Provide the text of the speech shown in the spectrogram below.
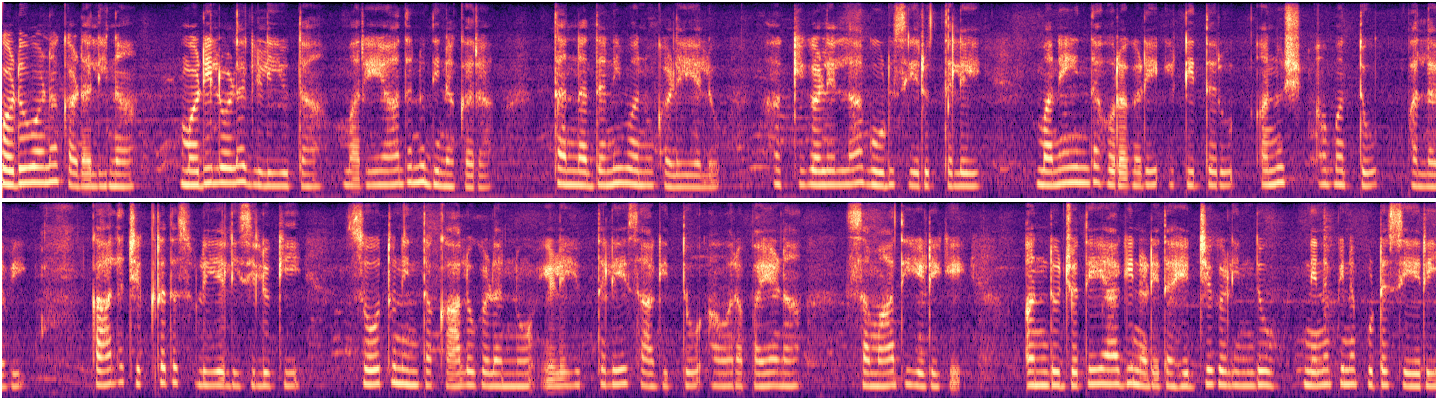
ಪಡುವಣ ಕಡಲಿನ ಮಡಿಲೊಳಗಿಳಿಯುತ ಮರೆಯಾದನು ದಿನಕರ. ತನ್ನ ದಣಿವನ್ನು ಕಳೆಯಲು ಹಕ್ಕಿಗಳೆಲ್ಲ ಗೂಡು ಸೇರುತ್ತಲೇ ಮನೆಯಿಂದ ಹೊರಗಡೆ ಇಟ್ಟಿದ್ದರು ಅನುಷ್ ಮತ್ತು ಪಲ್ಲವಿ. ಕಾಲಚಕ್ರದ ಸುಳಿಯಲ್ಲಿ ಸಿಲುಕಿ ಸೋತು ನಿಂತ ಕಾಲುಗಳನ್ನು ಎಳೆಯುತ್ತಲೇ ಸಾಗಿತ್ತು ಅವರ ಪಯಣ ಸಮಾಧಿಯೆಡೆಗೆ. ಅಂದು ಜೊತೆಯಾಗಿ ನಡೆದ ಹೆಜ್ಜೆಗಳಿಂದು ನೆನಪಿನ ಪುಟ ಸೇರಿ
